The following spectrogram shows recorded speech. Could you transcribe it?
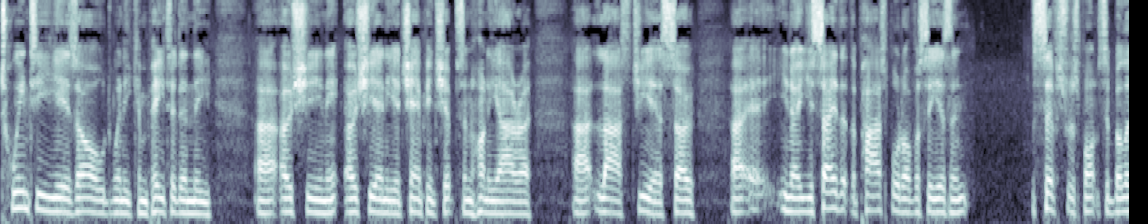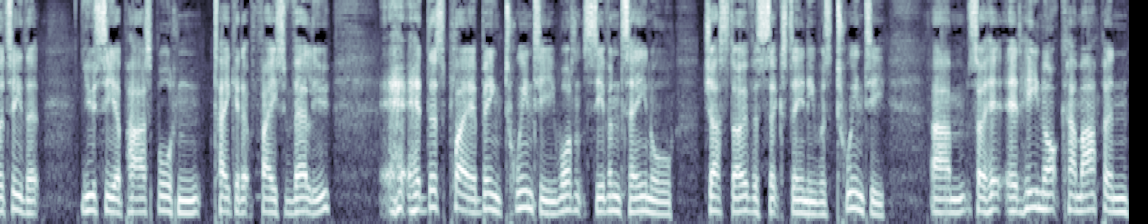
20 years old when he competed in the uh, Oceania, Oceania Championships in Honiara uh, last year. So, uh, you know, you say that the passport obviously isn't SIF's responsibility, that you see a passport and take it at face value had this player being 20, he wasn't 17 or just over 16, he was 20. Um, so had, had, he not come up in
